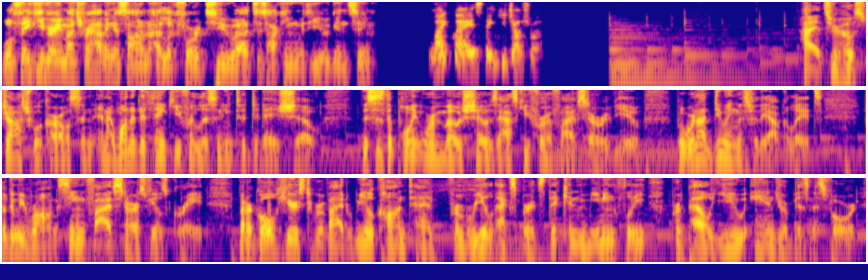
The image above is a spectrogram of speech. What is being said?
Well, thank you very much for having us on. I look forward to uh, to talking with you again soon. Likewise. Thank you, Joshua. Hi, it's your host, Joshua Carlson, and I wanted to thank you for listening to today's show. This is the point where most shows ask you for a five star review, but we're not doing this for the accolades. Don't get me wrong, seeing five stars feels great, but our goal here is to provide real content from real experts that can meaningfully propel you and your business forward.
